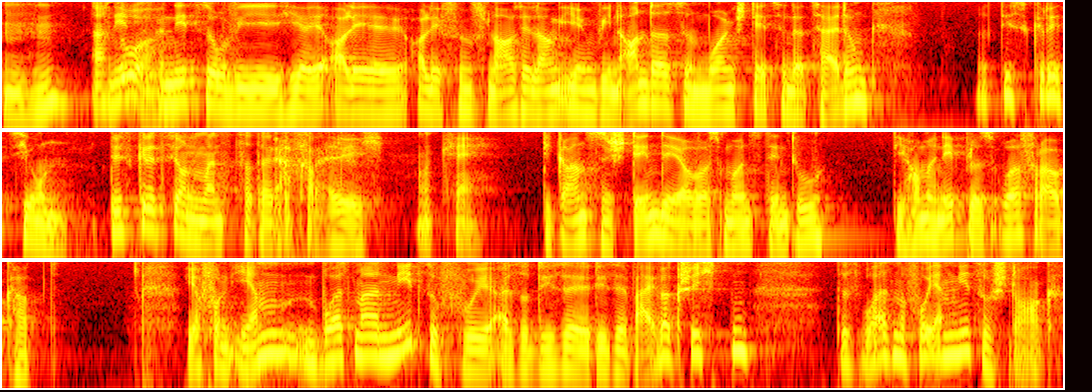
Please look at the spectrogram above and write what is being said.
Mhm. Ach so. Nicht, nicht, so wie hier alle, alle fünf Nase lang irgendwie anders und morgen steht es in der Zeitung. Diskretion. Diskretion meinst du, hat er ja, freilich. Okay. Die ganzen Stände, ja, was meinst denn du? Die haben ja nicht bloß eine Frau gehabt. Ja, von ihm weiß man nicht so viel. Also diese, diese Weibergeschichten, das weiß man von ihm nicht so stark.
